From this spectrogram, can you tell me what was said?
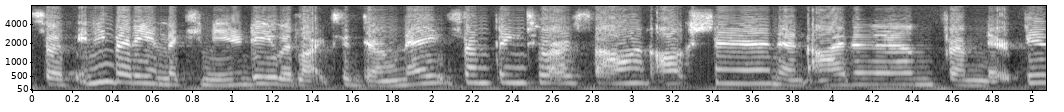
So if anybody in the community would like to donate something to our silent auction, an item from their business,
